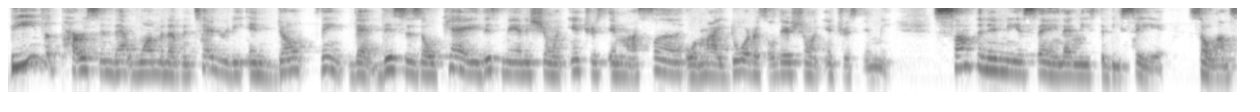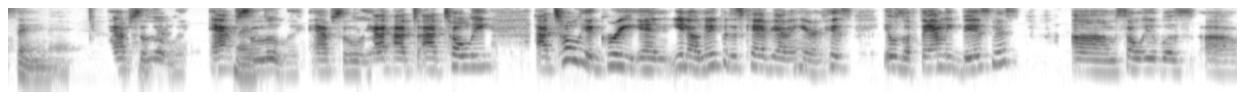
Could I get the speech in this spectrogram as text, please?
Be the person, that woman of integrity, and don't think that this is okay. This man is showing interest in my son or my daughter, so they're showing interest in me. Something in me is saying that needs to be said. So I'm saying that. Absolutely. Absolutely. Okay. Absolutely. I, I, I totally I totally agree. And you know, let me put this caveat in here. His it was a family business. Um, so it was uh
